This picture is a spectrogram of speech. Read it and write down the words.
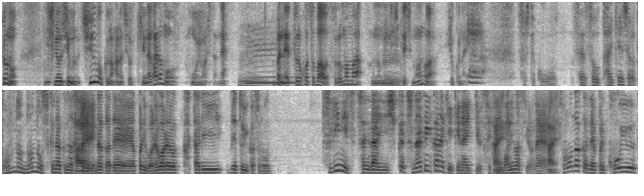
今日の西日本新聞の中国の話を聞きながらも思いましたね。うやんっぱりネットの言葉をそのまま鵜呑みにしてしまうのは良くない。ええ。そしてこう戦争体験者がどんどんどんどん少なくなっている中で、やっぱり我々は語り部というかその次に世代にしっかりつないでいかなきゃいけないっていう責任もありますよね、はい。その中でやっぱりこういう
